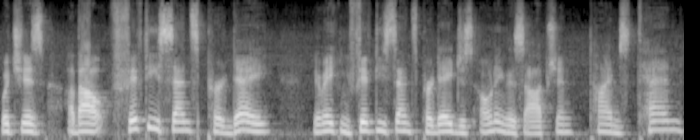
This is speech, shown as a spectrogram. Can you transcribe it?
which is about 50 cents per day. You're making 50 cents per day just owning this option times 10.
